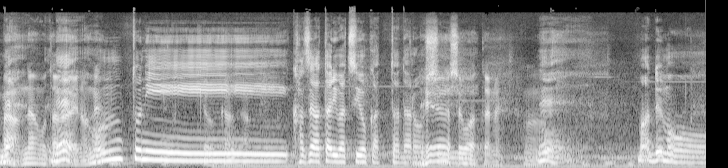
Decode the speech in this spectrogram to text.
まあねお互いのね。本当に風当たりは強かっただろうし、へえすごかったね、うん。ねまあでも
